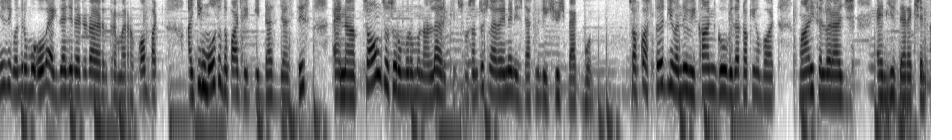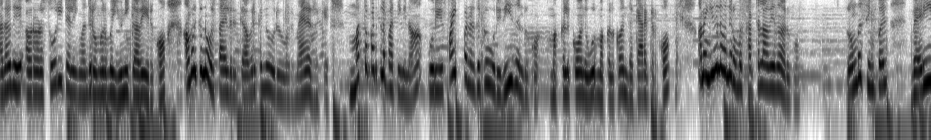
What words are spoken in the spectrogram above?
மியூசிக் வந்து ரொம்ப ஓவர் எக்ஸாஜரேட்டடாக இருக்கிற மாதிரி இருக்கும். But I think most of the parts it it does just this and songs also ரொம்ப ரொம்ப நல்லா இருக்குது so Santhosh Narayanan is definitely huge backbone so of course thirdly வந்து we can go with a talking about Mari Selvaraj and ஹிஸ் டைரக்ஷன் அதாவது அவரோட ஸ்டோரி டெல்லிங் வந்து ரொம்ப ரொம்ப யூனிக்காகவே இருக்கும். அவருக்குன்னு ஒரு ஸ்டைல் இருக்குது அவருக்குன்னு ஒரு ஒரு மேனர் இருக்குது மற்ற படத்தில் பார்த்தீங்கன்னா ஒரு ஃபைட் பண்ணுறதுக்கு ஒரு ரீசன் இருக்கும். மக்களுக்கும் அந்த ஊர் மக்களுக்கும் அந்த கேரக்டருக்கும் ஆனால் இதில் வந்து ரொம்ப சட்டலாகவே தான் இருக்கும். ரொம்ப simple very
